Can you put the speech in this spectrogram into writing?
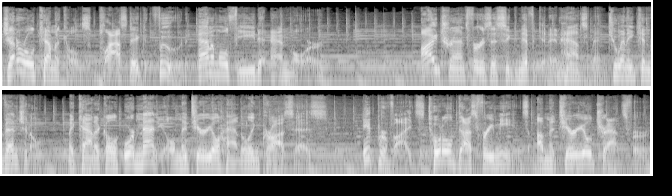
general chemicals, plastic, food, animal feed, and more. iTransfer is a significant enhancement to any conventional, mechanical, or manual material handling process. It provides total dust-free means of material transfer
